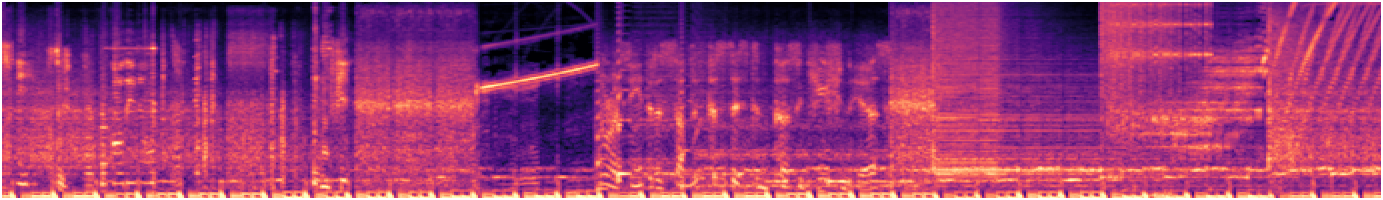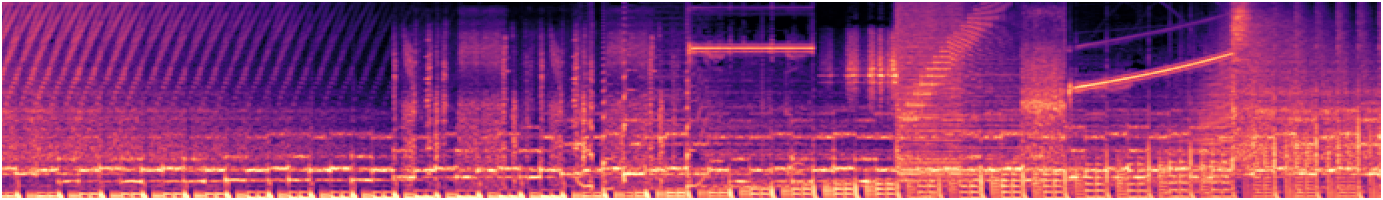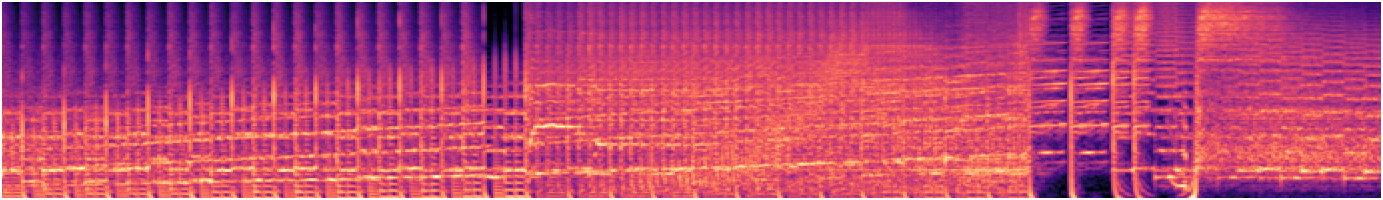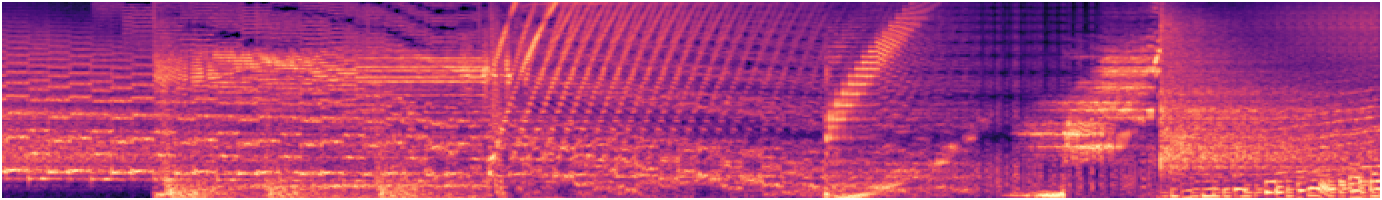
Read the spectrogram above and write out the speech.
aussi recording in. Authority that has suffered persistent persecution. どうぞ。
